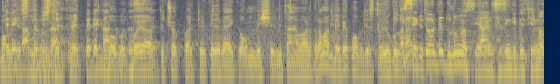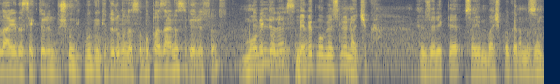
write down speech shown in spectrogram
mobilyasında anlamında. bizde. Evet. Bebek Bo- anlamında boya sizde. hattı çok var. Türkiye'de belki 15-20 tane vardır ama bebek mobilyasında uygulanan Peki sektörde durum nasıl? Yani sizin gibi firmalar ya da sektörün bugünkü, bugünkü durumu nasıl? Bu pazar nasıl görüyorsunuz? Bebek mobilyasında. bebek mobilyasının önü açık. Özellikle Sayın Başbakanımızın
